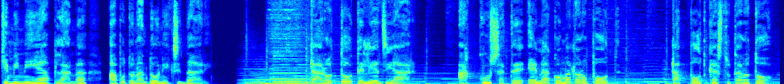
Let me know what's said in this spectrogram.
και μηνιαία πλάνα από τον Αντώνη Εξιντάρη. Ταρωτό.gr Ακούσατε ένα ακόμα ταροπόντ. Τα podcast του Ταρωτό.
